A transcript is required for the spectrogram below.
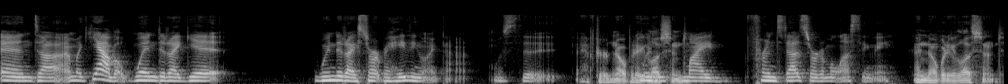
And uh, I'm like, yeah, but when did I get when did I start behaving like that? Was the After nobody when listened My friend's dad started molesting me. and nobody listened.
